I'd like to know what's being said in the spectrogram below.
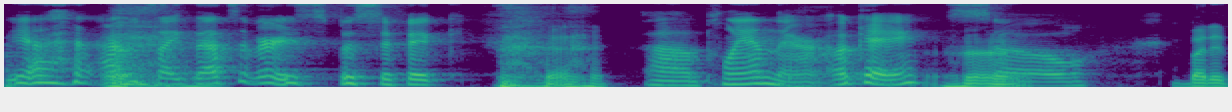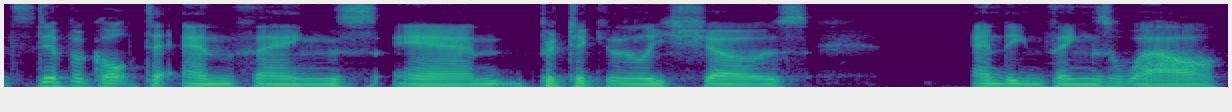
Yeah, I was like, that's a very specific uh, plan there. Okay, so. But it's difficult to end things, and particularly shows ending things well.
